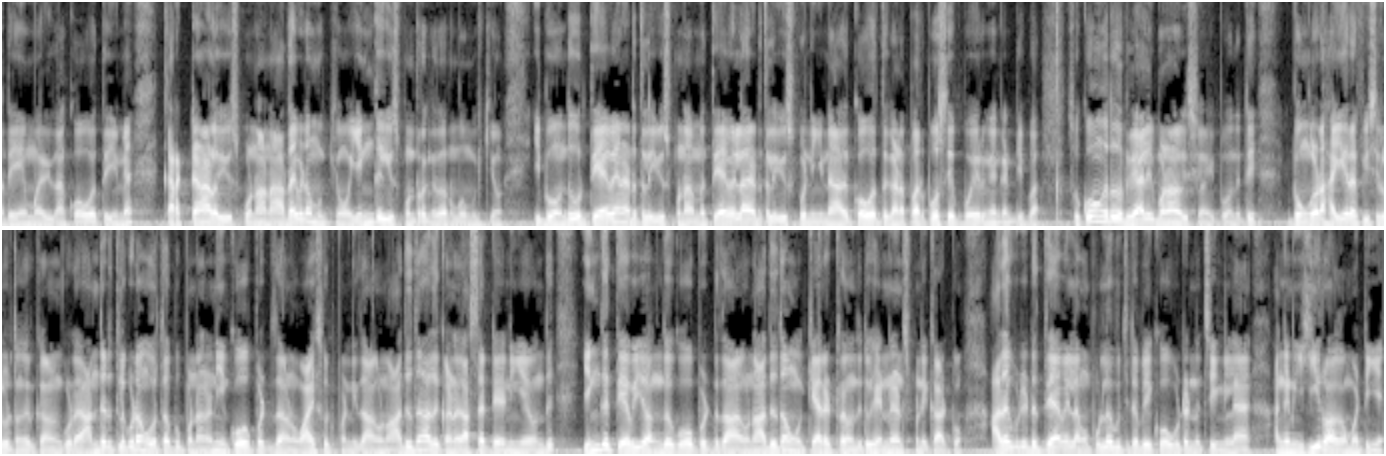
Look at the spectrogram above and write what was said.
அதே மாதிரி தான் கோவத்தையுமே கரெக்டான அளவு யூஸ் பண்ணணும் ஆனால் அதை விட முக்கியம் எங்கே யூஸ் பண்ணுறங்கிறது ரொம்ப முக்கியம். இப்போ வந்து ஒரு தேவையான இடத்துல யூஸ் பண்ணாமல் தேவையில்லாத இடத்துல யூஸ் பண்ணிங்கன்னா அது கோவத்துக்கான பர்பஸே போயிருங்க கண்டிப்பாக ஸோ கோவங்கிறது ஒரு வேல்யூபான விஷயம். இப்போ வந்துட்டு இப்போ உங்களோட ஹையர் அஃபீஷியல் ஒருத்தவங்க இருக்காங்க கூட அந்த இடத்துல கூட அவங்க ஒரு தப்பு பண்ணாங்கன்னா நீங்கள் கோவப்பட்டு தான் ஆகணும். வாய்ஸ் அவுட் பண்ணி தான் ஆகணும். அதுதான் அதுக்கான அசட்டே நீங்கள் வந்து எங்கே தேவையோ அங்கே கோவப்பட்டு தான் ஆகணும். அதுதான் உங்கள் கேரக்டரை வந்துட்டு என்ஹான்ஸ் பண்ணி காட்டும். அதை விட்டுட்டு தேவையில்லாமல் புள்ள பிடிச்சிட்ட போய் கோவப்பட்டேன்னு வச்சிங்களேன் அங்கே நீங்கள் ஹீரோ ஆக மாட்டீங்க.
